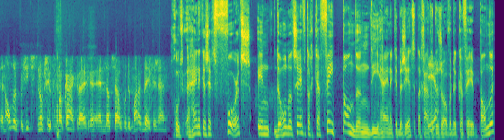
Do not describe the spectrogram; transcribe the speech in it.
een andere positie ten opzichte van elkaar krijgen. En dat zou voor de markt beter zijn. Goed, Heineken zegt voorts in de 170 cafépanden die Heineken bezit. Dan gaat het dus over de cafépanden.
